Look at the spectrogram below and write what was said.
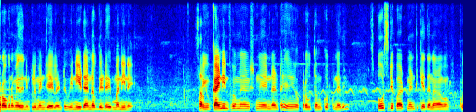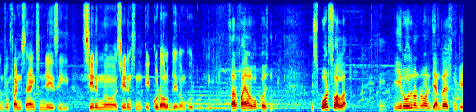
ప్రోగ్రామ్ ఏదైనా ఇంప్లిమెంట్ చేయాలంటే we need end of the day మనీనే సార్ కైండ్ ఇన్ఫర్మేషన్ ఏంటంటే ప్రభుత్వం కోరుకునేది స్పోర్ట్స్ డిపార్ట్మెంట్కి ఏదైనా కొంచెం ఫండ్ శాంక్షన్ చేసి స్టేడియం స్టేడియంస్ ఎక్కువ డెవలప్ చేయాలని కోరుకుంటున్నాను సార్ ఫైనల్గా ఒక క్వశ్చన్ ఈ స్పోర్ట్స్ వల్ల ఈ రోజున ఉన్నటువంటి జనరేషన్కి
